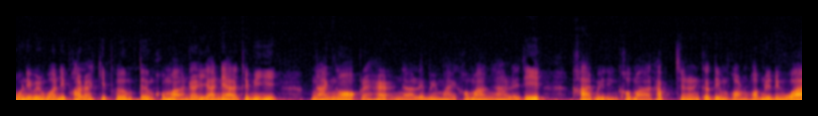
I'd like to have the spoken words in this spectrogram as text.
วันนี้เป็นวันที่ภารกิจเพิ่มเติมเข้ามาระยะนี้อาจจะมีงานงอกนะฮะงานอะไรใหม่ๆเข้ามางานอะไรที่คาดไม่ถึงเข้ามาครับฉะนั้นก็เตรียมความพร้อมนิดนึงว่า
